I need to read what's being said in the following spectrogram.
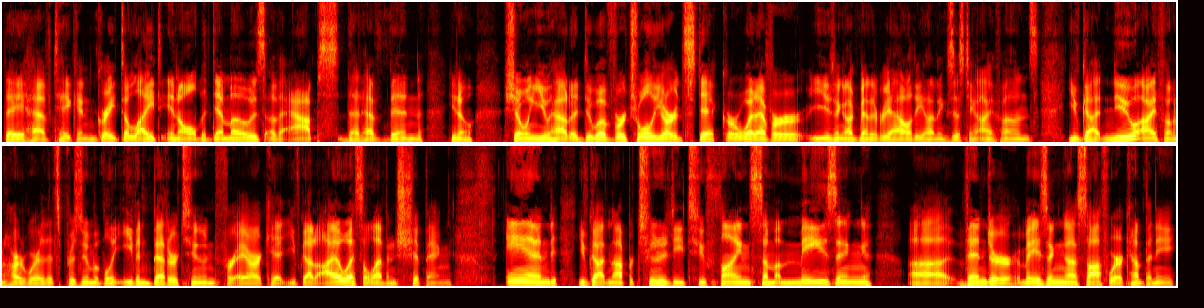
They have taken great delight in all the demos of apps that have been, you know, showing you how to do a virtual yardstick or whatever using augmented reality on existing iPhones. You've got new iPhone hardware that's presumably even better tuned for ARKit. You've got iOS 11 shipping and you've got an opportunity to find some amazing uh, vendor, amazing uh, software company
